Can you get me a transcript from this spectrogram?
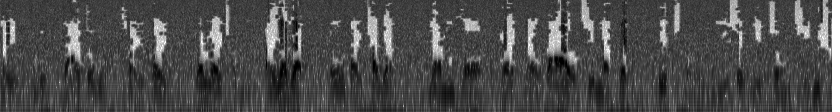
你們家中除去，因為從第一日到第七日，任何吃有酵之物的，必從以色列中剪除。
